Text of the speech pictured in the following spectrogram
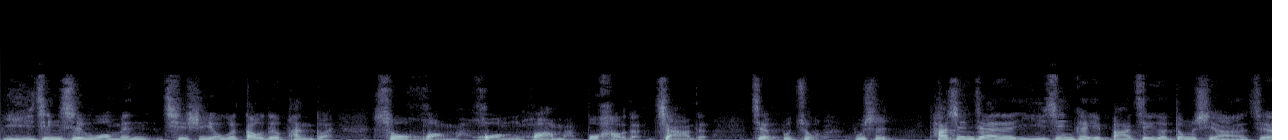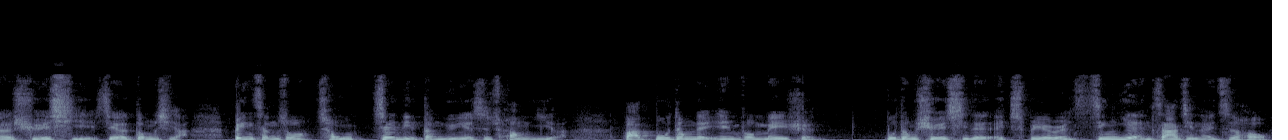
已经是我们其实有个道德判断，说谎嘛，谎话嘛，不好的，假的，这不做。不是，他现在呢，已经可以把这个东西啊，这学习这个东西啊，变成说从这里等于也是创意了，把不同的 information。不同学习的 experience 经验加进来之后，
